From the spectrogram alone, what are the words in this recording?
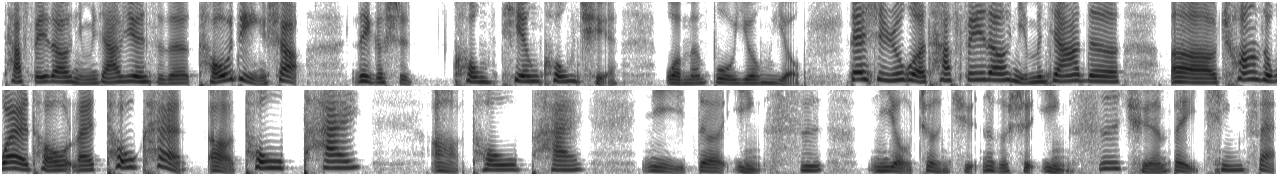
它飞到你们家院子的头顶上，那个是空天空权，我们不拥有。但是如果它飞到你们家的呃窗子外头来偷看啊、偷拍啊偷拍你的隐私，你有证据，那个是隐私权被侵犯，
